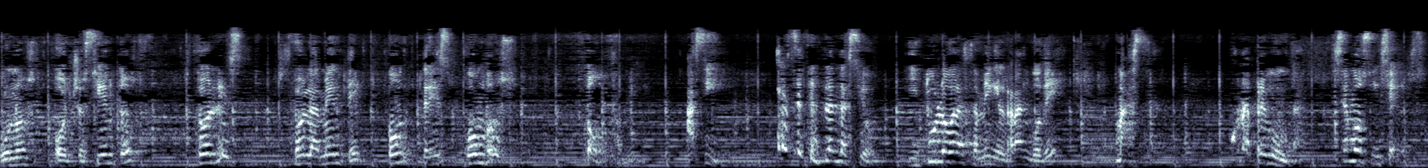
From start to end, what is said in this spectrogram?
unos 800 soles solamente con tres combos todo familia. Así, este es el plan de acción y tú logras también el rango de Master. Una pregunta, seamos sinceros.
